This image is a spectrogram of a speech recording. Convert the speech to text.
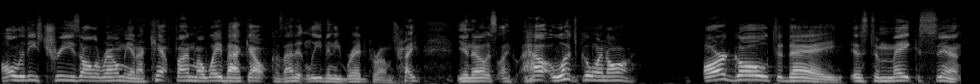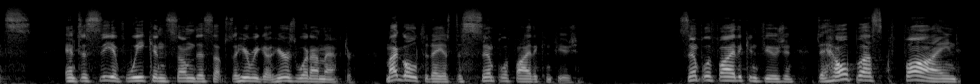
All of these trees all around me, and I can't find my way back out because I didn't leave any breadcrumbs, right? You know, it's like, how, what's going on? Our goal today is to make sense and to see if we can sum this up. So here we go. Here's what I'm after. My goal today is to simplify the confusion. Simplify the confusion to help us find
